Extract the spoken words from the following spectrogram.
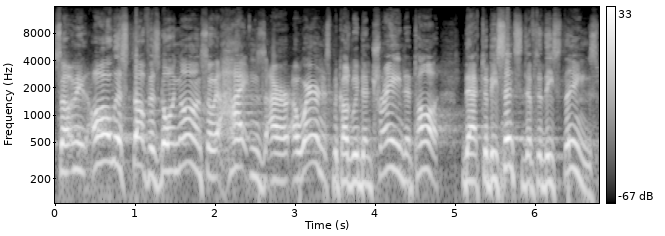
So, I mean, all this stuff is going on, so it heightens our awareness because we've been trained and taught that to be sensitive to these things.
